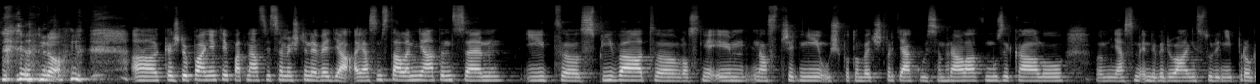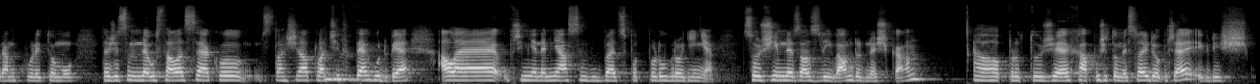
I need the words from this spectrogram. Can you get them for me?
no. A každopádně těch 15 jsem ještě nevěděla. A já jsem stále měla ten sen jít eh, zpívat, eh, vlastně i na střední, už potom ve čtvrtáku jsem hrála v muzikálu, měla jsem individuální studijní program kvůli tomu, takže jsem neustále se jako snažila tlačit mm. k té hudbě, ale upřímně neměla jsem vůbec podporu v rodině, což jim nezazlívám do dneška, eh, protože chápu, že to mysleli dobře, i když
